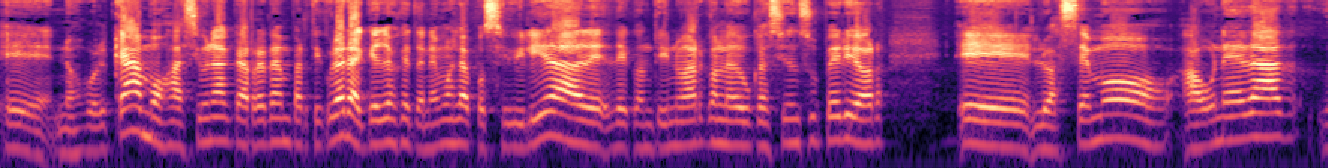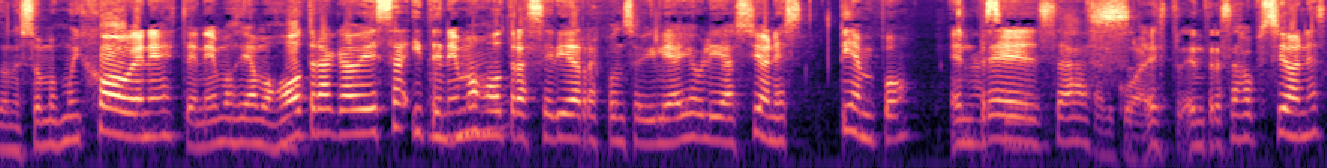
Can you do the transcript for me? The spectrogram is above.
eh, nos volcamos hacia una carrera en particular, aquellos que tenemos la posibilidad de, continuar con la educación superior, eh, lo hacemos a una edad donde somos muy jóvenes, tenemos, digamos, otra cabeza y tenemos otra serie de responsabilidades y obligaciones, tiempo entre esas, entre esas opciones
